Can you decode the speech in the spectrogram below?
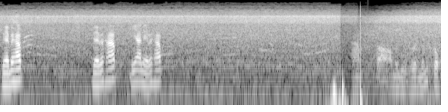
เหนื่อยไหมครับ เหนื่อยไหมครับเนี่ยเหนื่อยไหมครับ ครับ ก็มาอยู่บนน้ำตก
